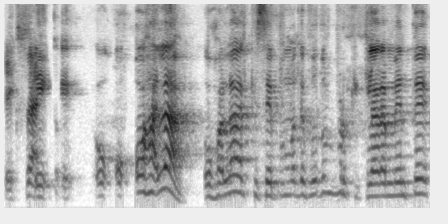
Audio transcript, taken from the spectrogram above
Exacto. Eh, eh, ojalá, ojalá que sepa más de fútbol porque claramente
